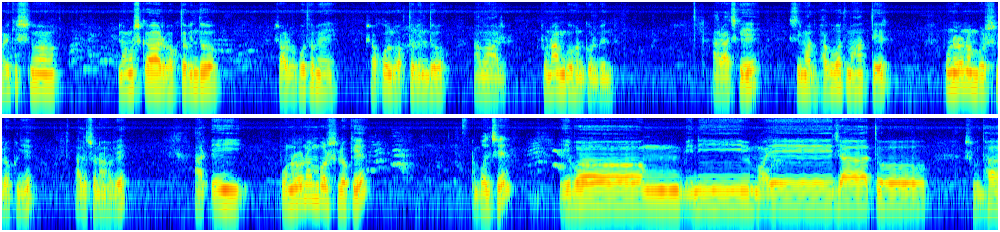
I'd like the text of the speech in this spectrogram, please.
হরে কৃষ্ণ। নমস্কার ভক্তবৃন্দ। সর্বপ্রথমে সকল ভক্তবৃন্দ আমার প্রণাম গ্রহণ করবেন। আর আজকে শ্রীমদ্ ভাগবত মাহাত্মের পনেরো নম্বর শ্লোক নিয়ে আলোচনা হবে। আর এই পনেরো নম্বর শ্লোকে বলছে, এবং বিনিময়ে জাত সুধারাগা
